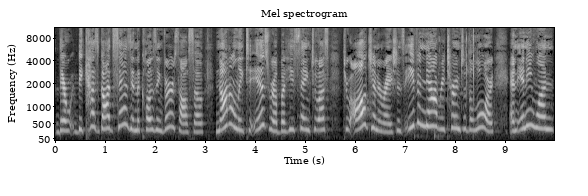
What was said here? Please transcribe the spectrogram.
there, because God says in the closing verse also, not only to Israel, but He's saying to us through all generations, even now return to the Lord, and anyone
